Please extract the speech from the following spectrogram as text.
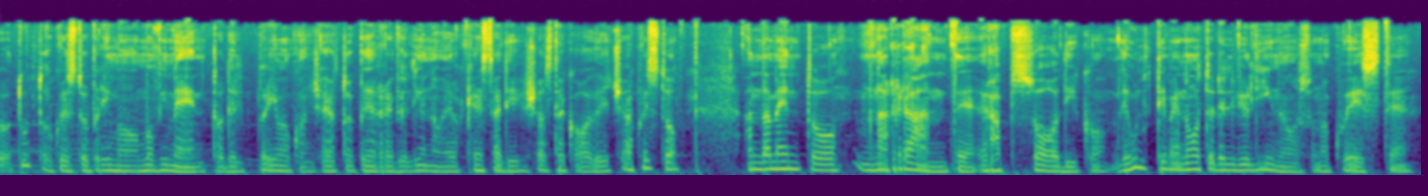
Ecco, tutto questo primo movimento del primo concerto per violino e orchestra di Shostakovich ha questo andamento narrante, rapsodico. Le ultime note del violino sono queste.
